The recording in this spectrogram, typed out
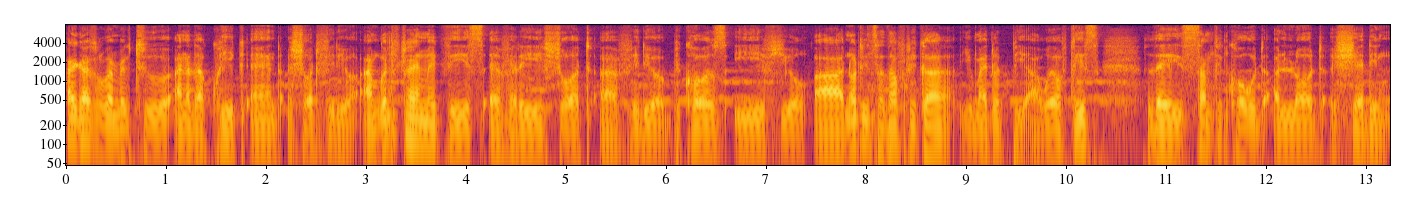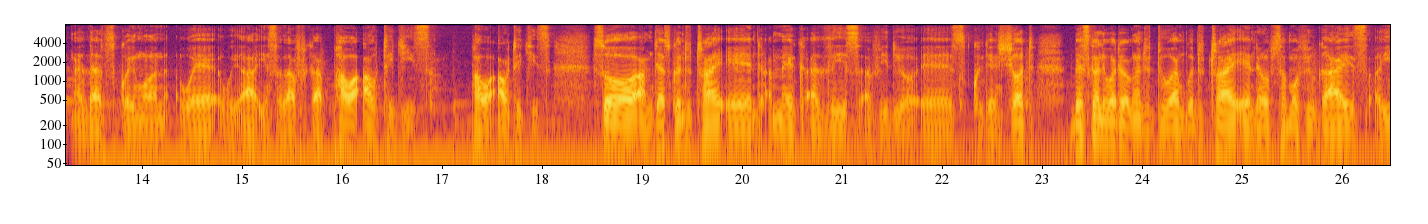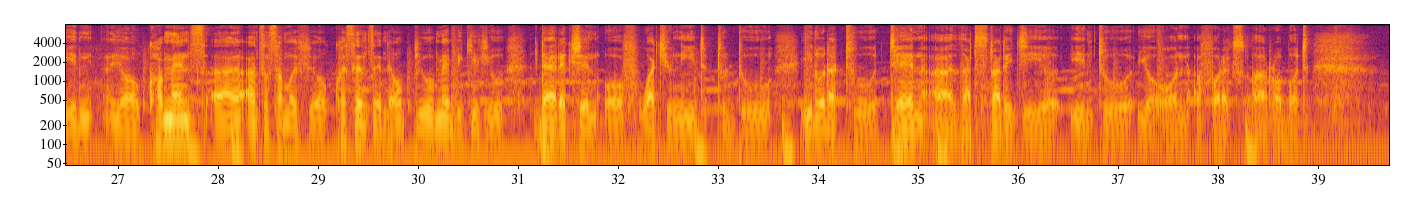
Hi guys, welcome back to another quick and short video. I'm going to try and make this a very short uh, video because if you are not in South Africa, you might not be aware of this. There is something called a load shedding that's going on where we are in South Africa, power outages power outages. So i'm just going to try and make uh, this uh, video as quick and short. Basically what we're going to do i'm going to try and help some of you guys in your comments uh, answer some of your questions and help you maybe give you direction of what you need to do in order to turn uh, that strategy into your own forex uh, robot.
